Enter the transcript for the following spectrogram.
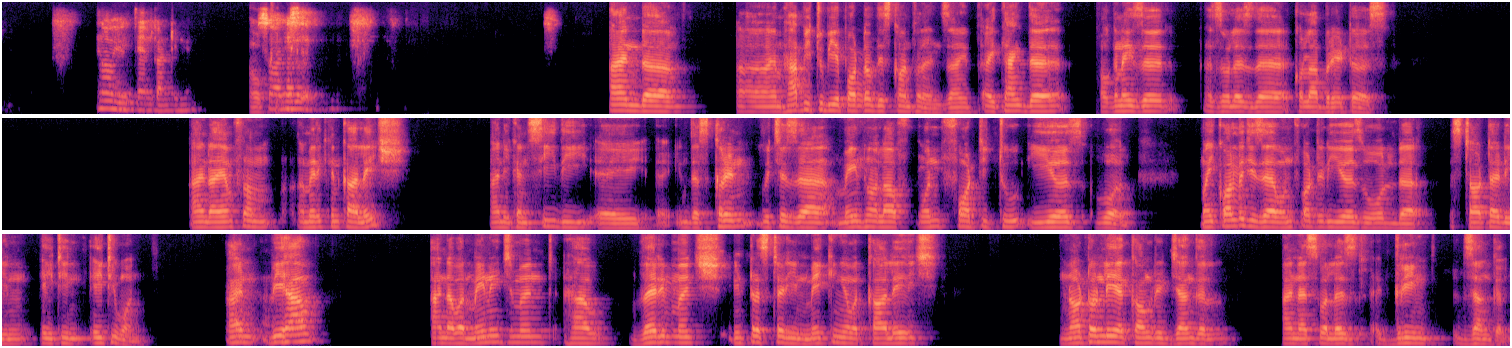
No, you can continue. Okay. Sorry, sir. And uh, uh, I'm happy to be a part of this conference. I, I thank the organizer as well as the collaborators. And I am from American College. And you can see the uh, in the screen, which is a main hall of 142 years old. My college is a 140 years old, uh, started in 1881. And we have and our management have very much interested in making our college not only a concrete jungle and as well as a green jungle.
